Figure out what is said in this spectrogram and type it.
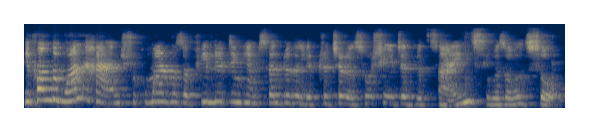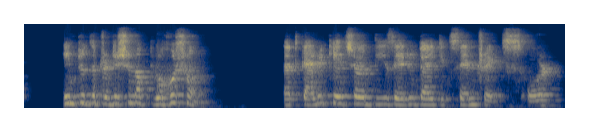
If on the one hand, Shukumar was affiliating himself to the literature associated with science, he was also into the tradition of Prohoshon that caricatured these erudite eccentrics or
